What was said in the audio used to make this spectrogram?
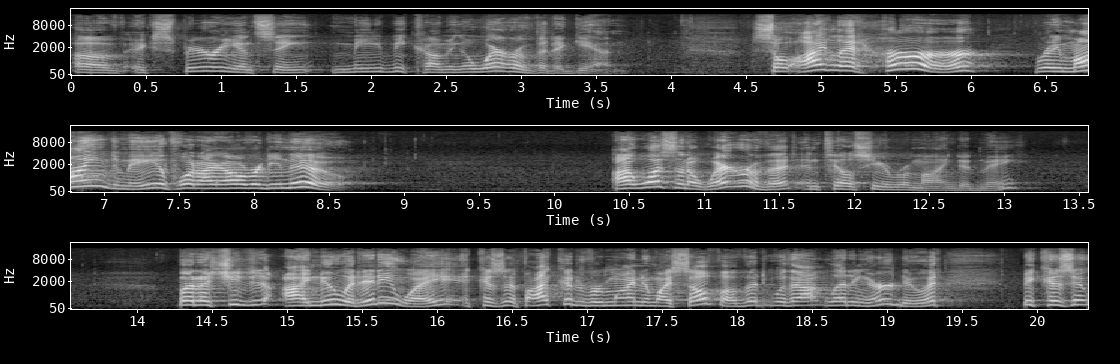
of experiencing me becoming aware of it again. So I let her remind me of what I already knew. I wasn't aware of it until she reminded me. But uh, she did, I knew it anyway, because if I could have reminded myself of it without letting her do it, because it,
